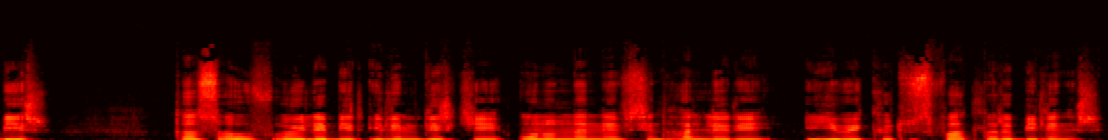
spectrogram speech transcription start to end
1. Tasavvuf öyle bir ilimdir ki onunla nefsin halleri, iyi ve kötü sıfatları bilinir.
